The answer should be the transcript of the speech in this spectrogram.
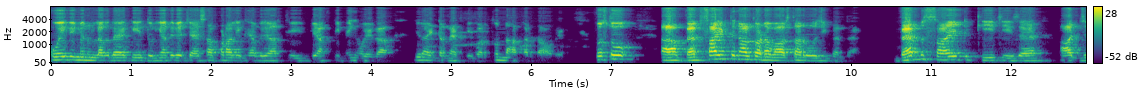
ਕੋਈ ਵੀ ਮੈਨੂੰ ਲੱਗਦਾ ਹੈ ਕਿ ਦੁਨੀਆ ਦੇ ਵਿੱਚ ਐਸਾ ਪੜਾ ਲਿਖਿਆ ਵਿਦਿਆਰਥੀ, ਵਿਅਕਤੀ ਨਹੀਂ ਹੋਏਗਾ, ਜਿਹੜਾ ਇੰਟਰਨੈਟ ਦੀ ਵਰਤੋਂ ਨਾ ਕਰਦਾ ਹੋਵੇ। ਦੋਸਤੋ ਵੈਬਸਾਈਟ ਦੇ ਨਾਲ ਤੁਹਾਡਾ ਵਾਸਤਾ ਰੋਜ਼ ਹੀ ਪੈਂਦਾ ਹੈ। ਵੈਬਸਾਈਟ ਕੀ ਚੀਜ਼ ਹੈ? ਅੱਜ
